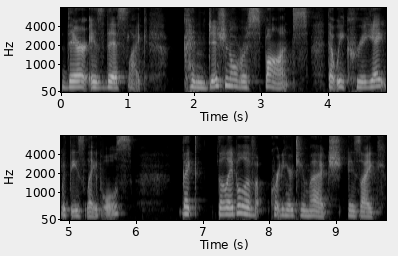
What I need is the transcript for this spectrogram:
there is this like conditional response that we create with these labels. Like the label of Courtney, you're too much is like,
